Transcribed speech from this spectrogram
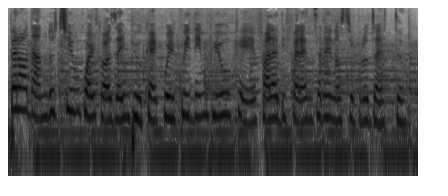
però dandoci un qualcosa in più, che è quel quid in più che fa la differenza nel nostro progetto.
